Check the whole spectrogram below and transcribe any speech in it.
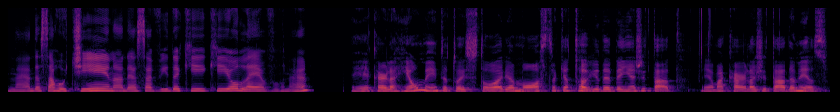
né, dessa rotina, dessa vida que, que eu levo, né? É, Carla, realmente a tua história mostra que a tua vida é bem agitada. É uma Carla agitada mesmo.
